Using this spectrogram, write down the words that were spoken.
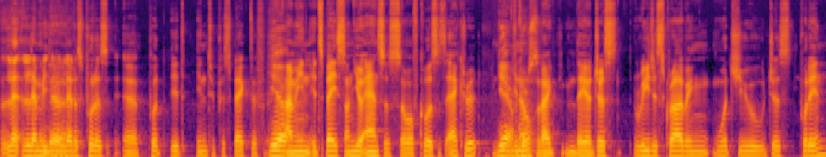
Let, let me in uh, let us put us uh, put it into perspective. yeah I mean, it's based on your answers, so of course it's accurate. yeah of you know, course like they are just redescribing what you just put in.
